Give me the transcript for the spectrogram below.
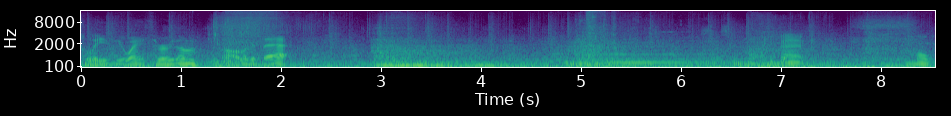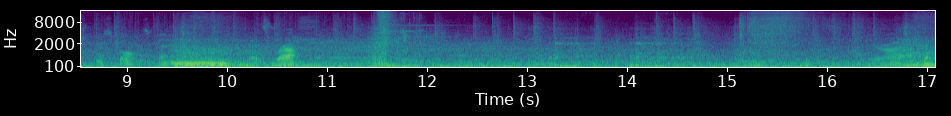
Cleave your way through them. Oh, look at that. Multiple spots back. Mm, that's rough. You're right, I think.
